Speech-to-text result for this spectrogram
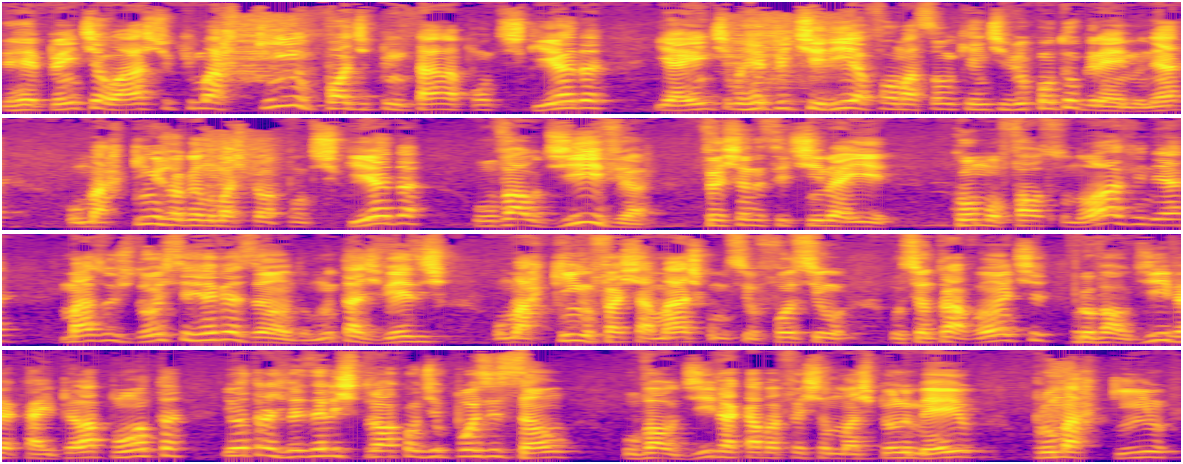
De repente eu acho que o Marquinho pode pintar na ponta esquerda e aí a gente repetiria a formação que a gente viu contra o Grêmio, né? O Marquinho jogando mais pela ponta esquerda, o Valdívia fechando esse time aí como falso 9, né? Mas os dois se revezando. Muitas vezes o Marquinho fecha mais como se fosse o, centroavante para o Valdívia cair pela ponta e outras vezes eles trocam de posição. O Valdívia acaba fechando mais pelo meio, para o Marquinho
